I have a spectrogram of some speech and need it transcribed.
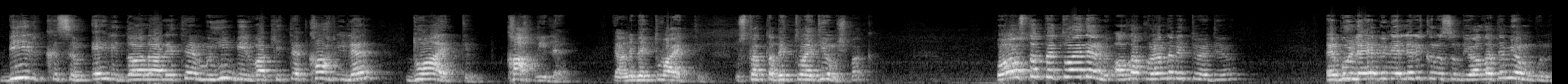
bir kısım ehli dalalete mühim bir vakitte kahr ile dua ettim. Kahr ile. Yani beddua ettim. Ustad da beddua ediyormuş bak. Ustad beddua eder mi? Allah Kur'an'da beddua ediyor. Ebu Leheb'in elleri kırılsın diyor. Allah demiyor mu bunu?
